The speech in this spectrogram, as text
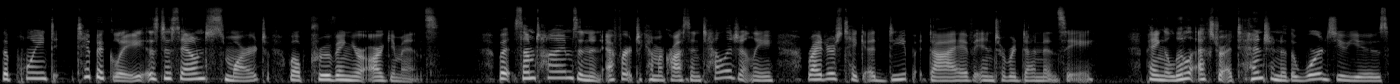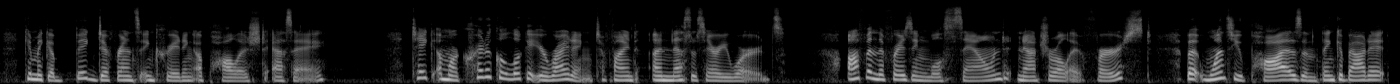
the point typically is to sound smart while proving your arguments. But sometimes, in an effort to come across intelligently, writers take a deep dive into redundancy. Paying a little extra attention to the words you use can make a big difference in creating a polished essay. Take a more critical look at your writing to find unnecessary words. Often the phrasing will sound natural at first, but once you pause and think about it,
